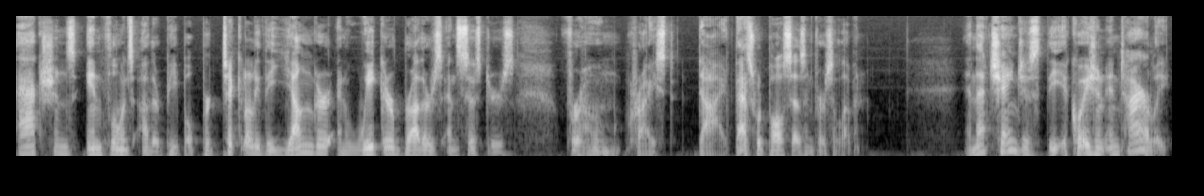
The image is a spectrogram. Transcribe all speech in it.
actions influence other people, particularly the younger and weaker brothers and sisters for whom Christ died. That's what Paul says in verse 11. And that changes the equation entirely.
